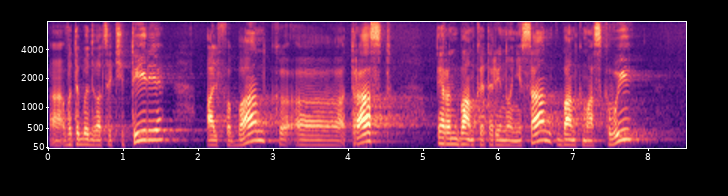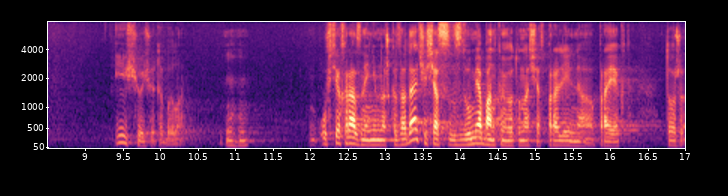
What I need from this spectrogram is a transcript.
А, ВТБ-24, Альфа-банк, э, Траст, Эренбанк это Рено Nissan, Банк Москвы и еще что-то было. Угу у всех разные немножко задачи. Сейчас с двумя банками, вот у нас сейчас параллельно проект тоже,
